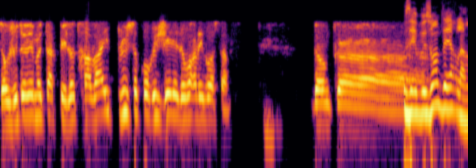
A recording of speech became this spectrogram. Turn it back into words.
Donc, je devais me taper le travail plus corriger les devoirs des gosses. Donc, euh, Vous avez besoin d'air là.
